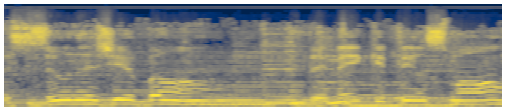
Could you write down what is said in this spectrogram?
As soon as you're born, they make you feel small.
